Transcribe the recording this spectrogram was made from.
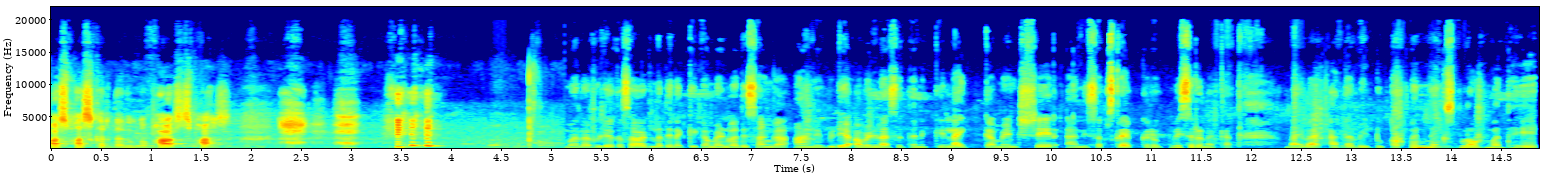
फास फास करता तुका फास फास. मला व्हिडिओ कसा वाटला ते नक्की कमेंटमध्ये सांगा. आणि व्हिडिओ आवडला असेल तर नक्की लाईक कमेंट शेअर आणि सबस्क्राईब करू विसरू नका. बाय बाय आता भेटू आपण नेक्स्ट ब्लॉगमध्ये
